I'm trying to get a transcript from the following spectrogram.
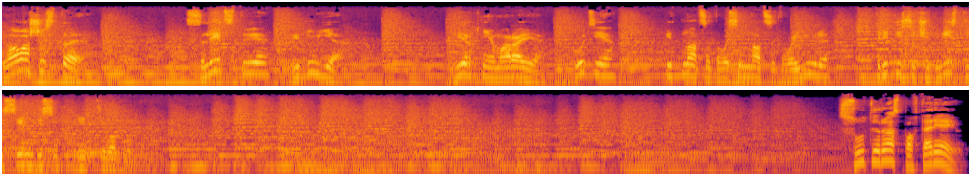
Глава 6. Следствие веду я. Верхняя Моравия, Готия, 15-18 июля 3273 года. Сотый раз повторяю.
